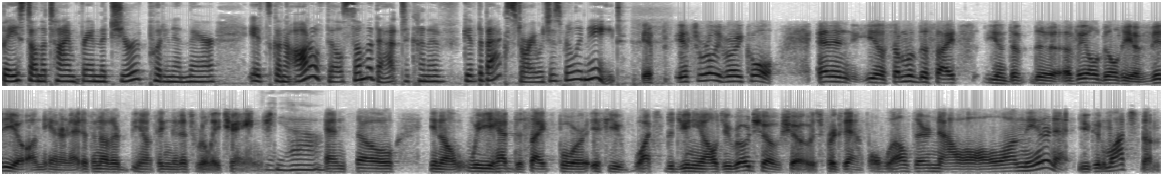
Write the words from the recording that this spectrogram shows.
based on the time frame that you're putting in there, it's going to autofill some of that to kind of give the backstory, which is really neat. It's, it's really very cool. And then, you know, some of the sites, you know, the, the availability of video on the internet is another, you know, thing that has really changed. Yeah. And so, you know, we had the site for if you watch the genealogy roadshow shows, for example. Well, they're now all on the internet. You can watch them.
